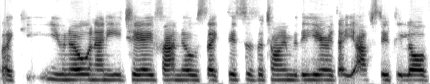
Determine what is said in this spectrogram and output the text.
like you know and any GAA fan knows like this is the time of the year that you absolutely love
